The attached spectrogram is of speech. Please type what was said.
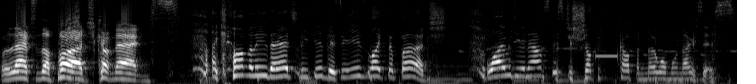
let the purge commence! I can't believe they actually did this. It is like the purge. Why would you announce this? Just shut the up and no one will notice.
